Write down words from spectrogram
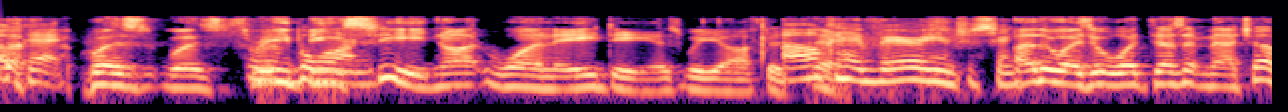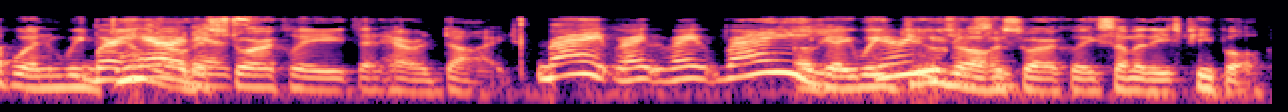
Okay. was was three BC, not one AD, as we often. Okay. Think. Very interesting. Otherwise, it what doesn't match up when we Where do Herod know is. historically that Herod died. Right. Right. Right. Right. Okay, we very do know historically some of these people.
